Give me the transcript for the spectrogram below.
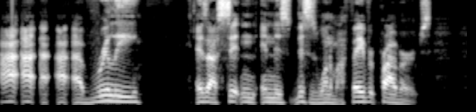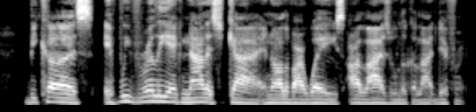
I I I, I really, as I sit in, in this, this is one of my favorite proverbs because if we really acknowledge God in all of our ways, our lives will look a lot different.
